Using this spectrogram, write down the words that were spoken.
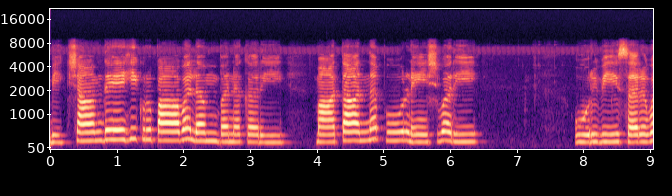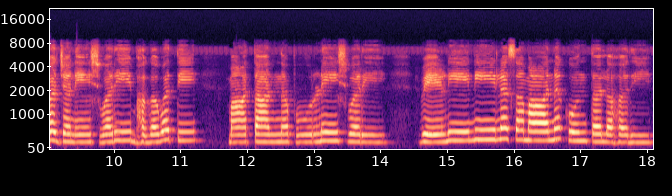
भिक्षां देहि कृपावलम्बनकरी मातान्नपूर्णेश्वरी। उर्वी सर्वजनेश्वरी भगवती। मातान्नपूर्णेश्वरी। वेणीनीलसमानकुन्तलहरी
